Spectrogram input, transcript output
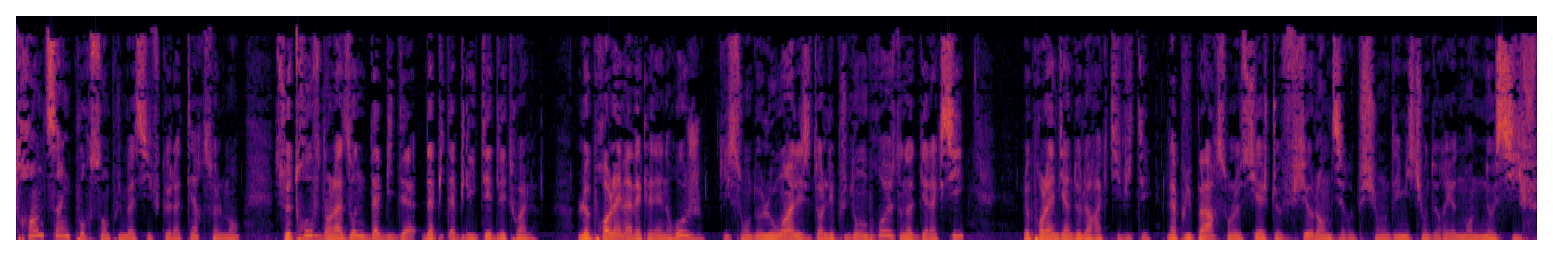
35% plus massive que la Terre seulement, se trouve dans la zone d'habitabilité de l'étoile. Le problème avec les naines rouges, qui sont de loin les étoiles les plus nombreuses de notre galaxie, le problème vient de leur activité. La plupart sont le siège de violentes éruptions, d'émissions de rayonnement nocifs,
